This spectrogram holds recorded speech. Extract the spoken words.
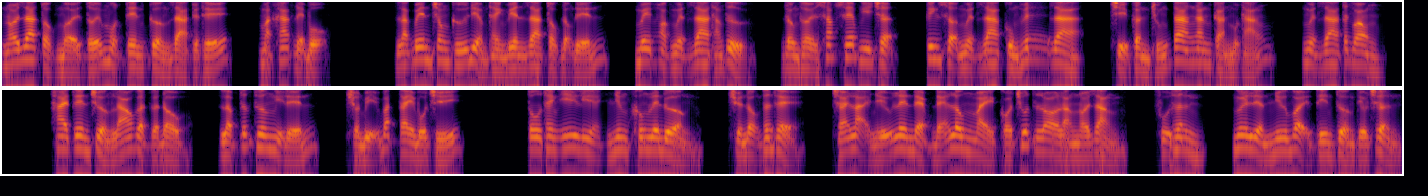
nói gia tộc mời tới một tên cường giả tuyệt thế, mặt khác để bộ. Lạc bên trong cứ điểm thành viên gia tộc động đến, mê hoặc nguyệt gia thám tử, đồng thời sắp xếp nghi trận, kinh sợ nguyệt gia cùng huyết gia, chỉ cần chúng ta ngăn cản một tháng, nguyệt gia tất vong. Hai tên trưởng lão gật gật đầu, lập tức thương nghị đến, chuẩn bị bắt tay bố trí. Tô thanh y gì nhưng không lên đường, chuyển động thân thể, trái lại nhíu lên đẹp đẽ lông mày có chút lo lắng nói rằng, phụ thân, ngươi liền như vậy tin tưởng tiếu trần.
